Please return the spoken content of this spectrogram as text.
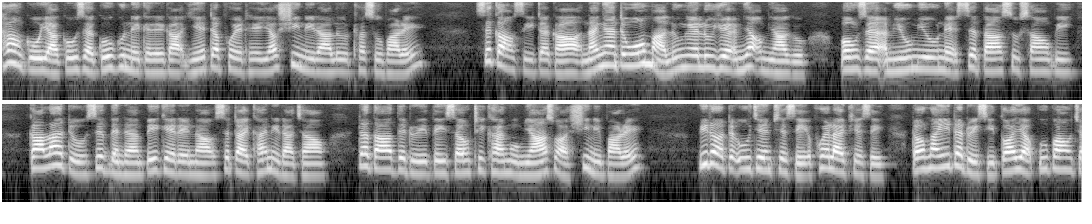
1996ခုနှစ်ကလေးကရဲတပ်ဖွဲ့ထဲရောက်ရှိနေတာလို့ထွက်ဆိုပါတယ်။စစ်ကောင်စီတပ်ကနိုင်ငံတော်ဝန်မှလူငယ်လူရွယ်အမြောက်အများကိုပုံစံအမျိုးမျိုးနဲ့စစ်သားစုဆောင်းပြီးကာလတူစစ်တင်တန်းပေးခဲ့တဲ့နောက်စစ်တိုက်ခိုင်းနေတာကြောင့်တပ်သားအသစ်တွေသိဆုံးထိခိုက်မှုများစွာရှိနေပါတယ်။ ပြီးတော့တဦးချင်းဖြစ်စေအဖွဲ့လိုက်ဖြစ်စေဒေါ်လှန်ရေးတပ်တွေစီတွားရောက်ပူးပေါင်းကြ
